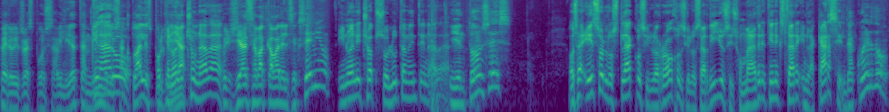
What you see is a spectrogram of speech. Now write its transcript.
pero irresponsabilidad también de los actuales. Porque, no han hecho nada. Pues ya se va a acabar el sexenio. Y no han hecho absolutamente nada. ¿Y entonces? O sea, esos, los tlacos y los rojos y los ardillos y su madre, tienen que estar en la cárcel. De acuerdo.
